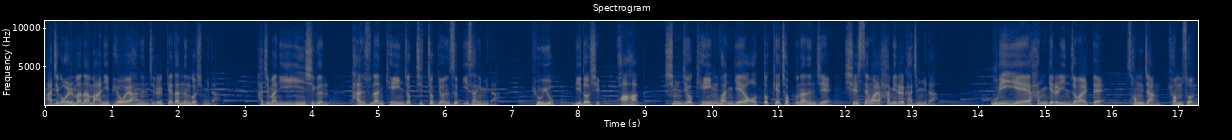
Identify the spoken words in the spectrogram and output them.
아직 얼마나 많이 배워야 하는지를 깨닫는 것입니다. 하지만 이 인식은 단순한 개인적 지적 연습 이상입니다. 교육, 리더십, 과학, 심지어 개인 관계에 어떻게 접근하는지에 실생활 함의를 가집니다. 우리 이해의 한계를 인정할 때 성장, 겸손,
